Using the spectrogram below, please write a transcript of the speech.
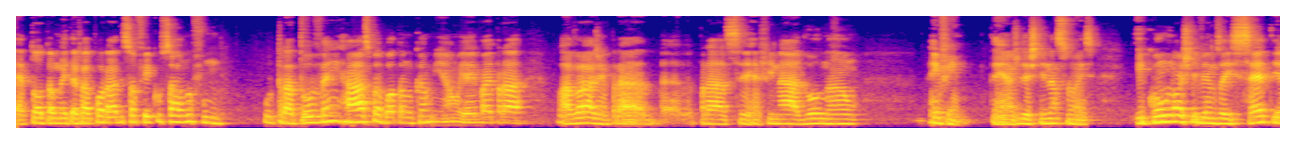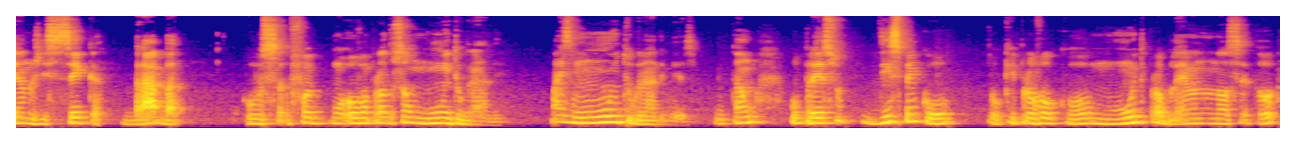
é totalmente evaporada e só fica o sal no fundo. O trator vem, raspa, bota no caminhão e aí vai para lavagem, para ser refinado ou não. Enfim, tem as destinações. E como nós tivemos aí sete anos de seca braba, foi, houve uma produção muito grande mas muito grande mesmo. Então, o preço despencou, o que provocou muito problema no nosso setor.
